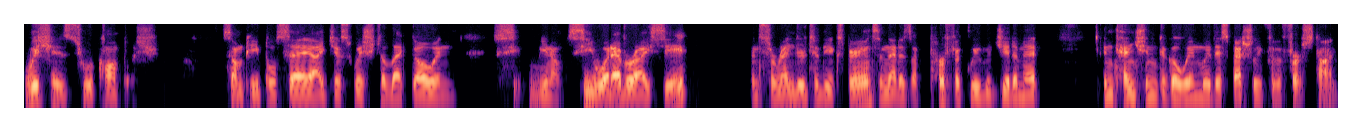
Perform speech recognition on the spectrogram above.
wishes to accomplish. Some people say, I just wish to let go and, see, you know, see whatever I see and surrender to the experience. And that is a perfectly legitimate intention to go in with, especially for the first time.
